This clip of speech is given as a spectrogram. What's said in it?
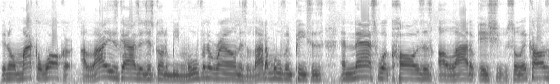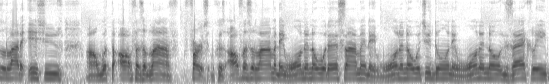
you know, Mykal Walker. A lot of these guys are just going to be moving around. There's a lot of moving pieces, and that's what causes a lot of issues. So it causes a lot of issues um, with the offensive line first, because offensive linemen they want to know what their assignment, they want to know what you're doing, they want to know exactly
